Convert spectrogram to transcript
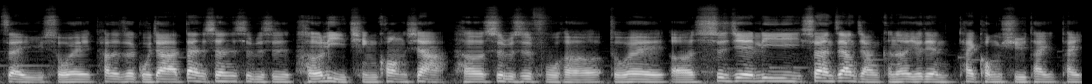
在于所谓它的这个国家的诞生是不是合理情况下和是不是符合所谓呃世界利益。虽然这样讲可能有点太空虚，太太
